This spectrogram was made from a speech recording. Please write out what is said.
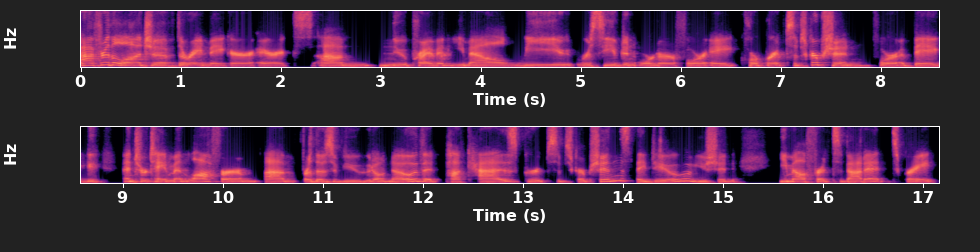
after the launch of the Rainmaker, Eric's um, new private email, we received an order for a corporate subscription for a big entertainment law firm. Um, for those of you who don't know that Puck has group subscriptions, they do. You should email Fritz about it. It's great.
